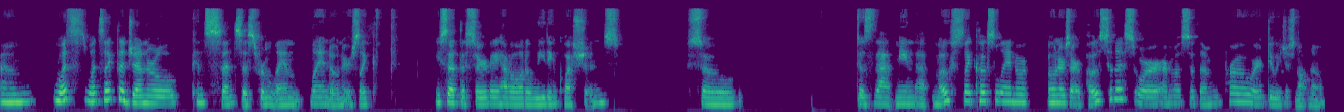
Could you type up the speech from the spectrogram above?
Um what's what's like the general consensus from land landowners? Like you said the survey had a lot of leading questions. So does that mean that most like coastal land or owners are opposed to this or are most of them pro or do we just not know?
